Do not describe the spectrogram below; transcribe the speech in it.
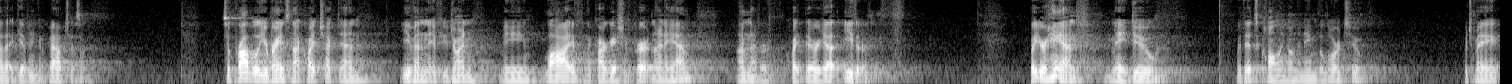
by that giving of baptism. So, probably your brain's not quite checked in. Even if you join me live in the congregation prayer at 9 a.m., I'm never quite there yet either. But your hand may do with its calling on the name of the Lord too, which may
